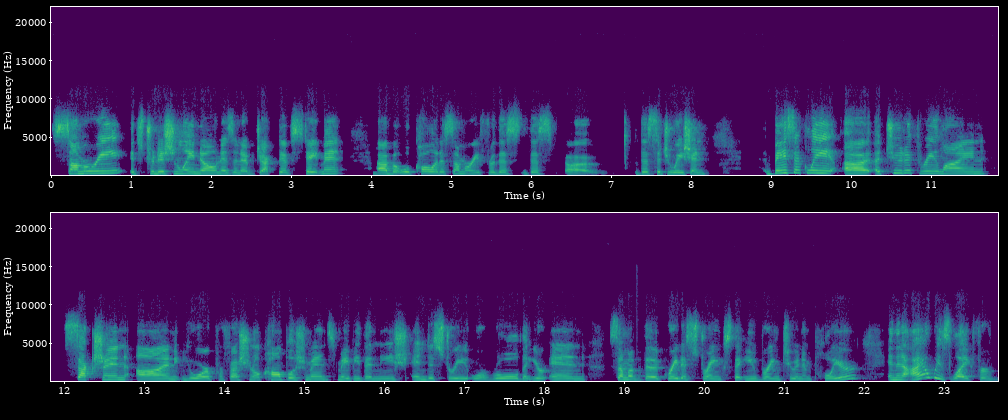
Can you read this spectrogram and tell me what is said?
summary. It's traditionally known as an objective statement, uh, mm-hmm. but we'll call it a summary for this this uh, this situation. Basically, uh, a two to three line section on your professional accomplishments, maybe the niche industry or role that you're in, some of the greatest strengths that you bring to an employer and then I always like for,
